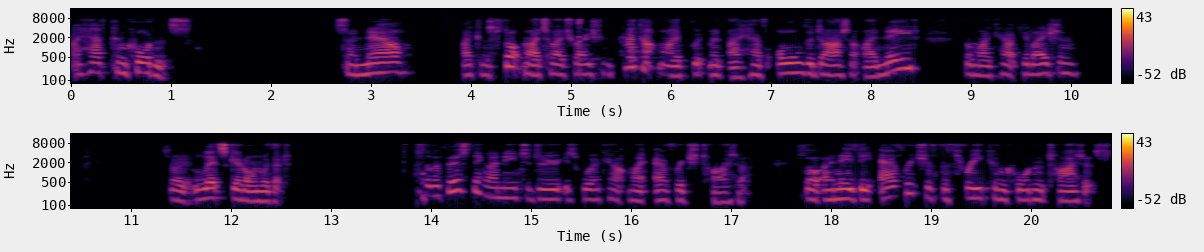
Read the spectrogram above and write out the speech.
I have concordance. So now I can stop my titration, pack up my equipment. I have all the data I need for my calculation. So let's get on with it. So the first thing I need to do is work out my average titer. So I need the average of the three concordant titers.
